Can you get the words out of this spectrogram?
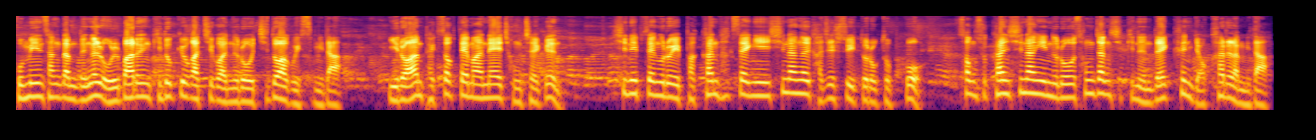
고민 상담 등을 올바른 기독교 가치관으로 지도하고 있습니다. 이러한 백석대만의 정책은 신입생으로 입학한 학생이 신앙을 가질 수 있도록 돕고 성숙한 신앙인으로 성장시키는 데 큰 역할을 합니다.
